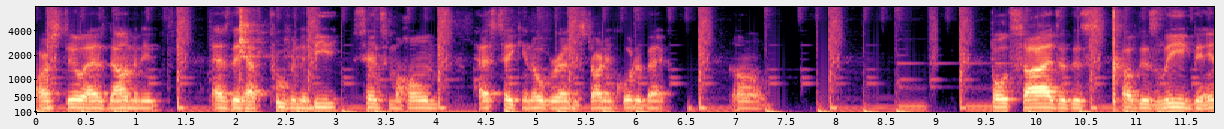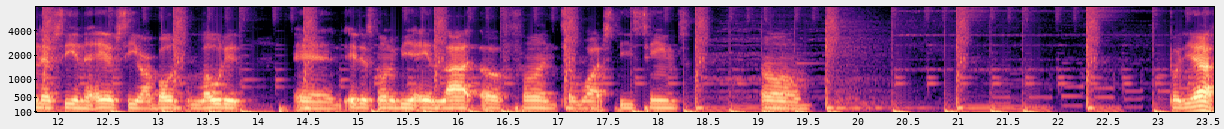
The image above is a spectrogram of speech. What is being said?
are still as dominant as they have proven to be since Mahomes has taken over as a starting quarterback. Um, both sides of this of this league, the NFC and the AFC, are both loaded, and it is going to be a lot of fun to watch these teams. Um, but yeah,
